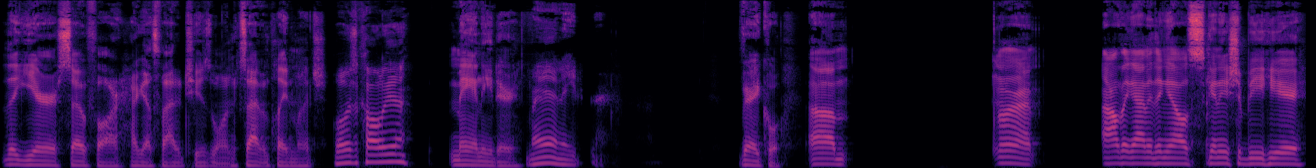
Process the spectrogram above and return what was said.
the year so far. I guess if I had to choose one because I haven't played much. what was it called again? Maneater, Man eater. very cool. Um, all right, I don't think I have anything else. Skinny should be here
